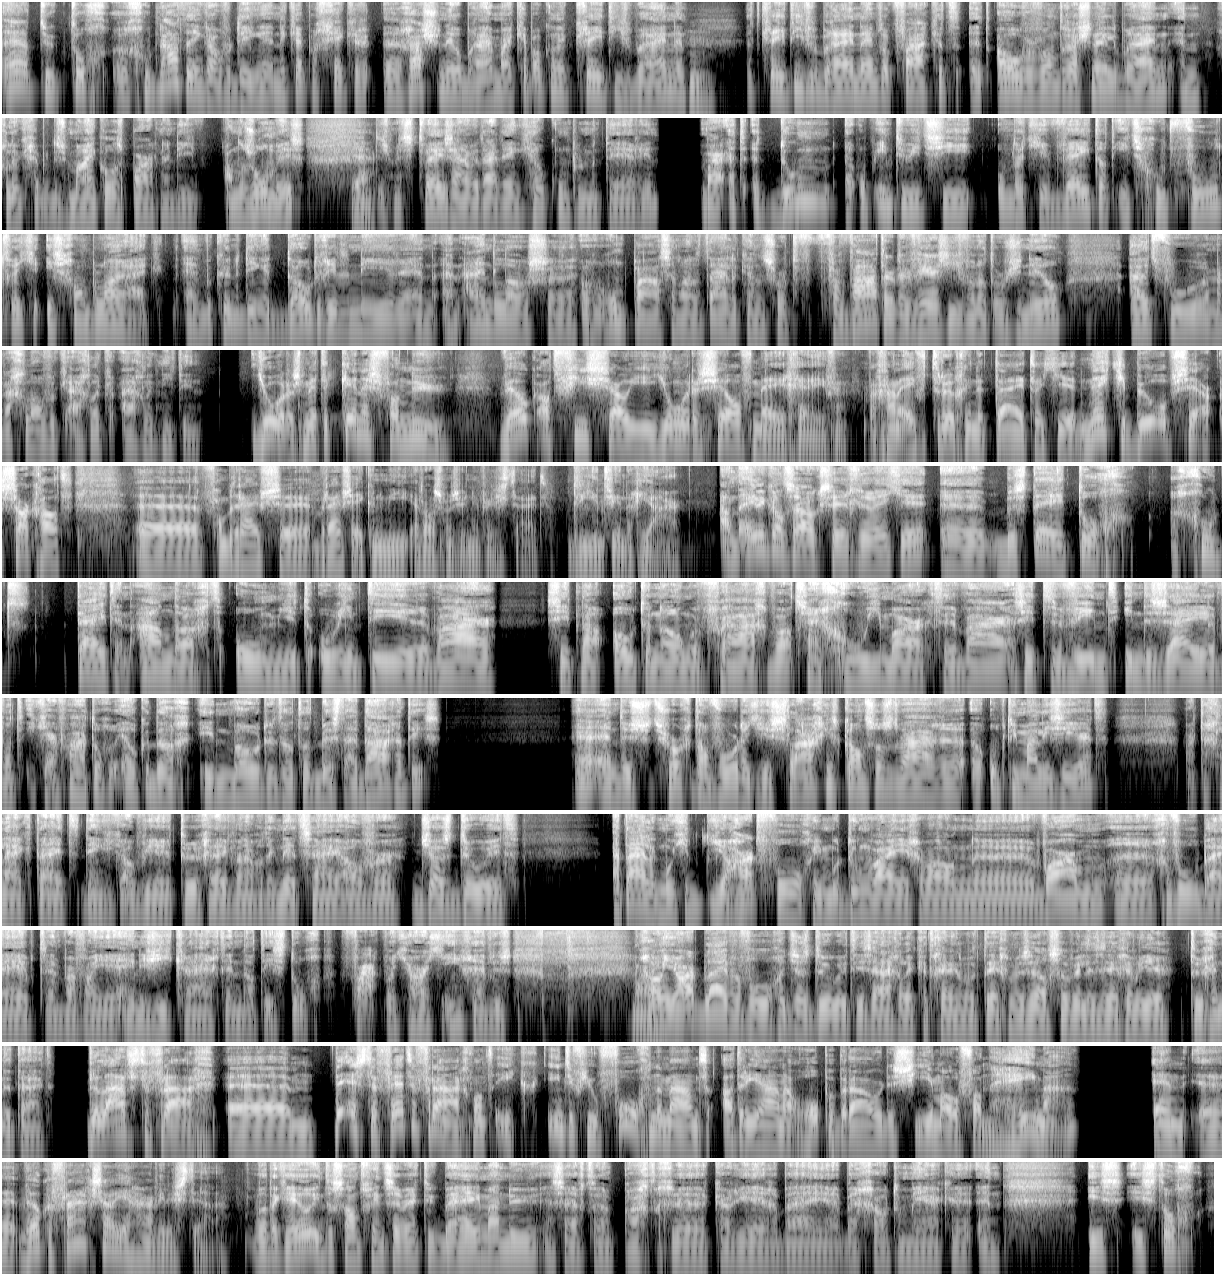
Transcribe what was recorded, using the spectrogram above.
hè, natuurlijk toch eh, goed na te denken over dingen. En ik heb een gekke eh, rationeel brein, maar ik heb ook een creatief brein. En Hmm. het creatieve brein neemt ook vaak het, het over van het rationele brein. En gelukkig heb ik dus Michael als partner die andersom is. Ja. Dus met z'n twee zijn we daar denk ik heel complementair in. Maar het, het doen eh, op intuïtie, omdat je weet dat iets goed voelt, weet je, is gewoon belangrijk. En we kunnen dingen doodredeneren en, en eindeloos eh, rondpassen en dan uiteindelijk een soort verwaterde versie van het origineel uitvoeren. Maar daar geloof ik eigenlijk, eigenlijk niet in. Joris, met de kennis van nu, welk advies zou je jongeren zelf meegeven? We gaan even terug in de tijd dat je net je bul op za- zak had eh, van bedrijfs, bedrijfseconomie Erasmus Universiteit. 23 jaar. Aan de ene kant zou ik zeggen, weet je, eh, besteed toch goed tijd en aandacht om je te oriënteren. Waar zit nou autonome vraag? Wat zijn groeimarkten? Waar zit de wind in de zeilen? Want ik ervaar toch elke dag in mode dat dat best uitdagend is. En dus zorg er dan voor dat je je slagingskans als het ware eh, optimaliseert. Maar tegelijkertijd denk ik ook weer teruggeven naar wat ik net zei over just do it uiteindelijk moet je je hart volgen. Je moet doen waar je gewoon eh, warm eh, gevoel bij hebt. En waarvan je energie krijgt. En dat is toch vaak wat je hartje ingeeft. Dus gewoon je hart blijven volgen. Just do it is eigenlijk hetgeen wat ik tegen mezelf zou willen zeggen. Weer terug in de tijd. De laatste vraag. ehm, de estafette vraag. Want ik interview volgende maand Adriana Hoppenbrouwer, de CMO van HEMA. En eh, welke vraag zou je haar willen stellen? Wat ik heel interessant vind. Zij werkt natuurlijk bij HEMA nu. En ze heeft een prachtige carrière bij, eh, bij grote merken. En is, is toch...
